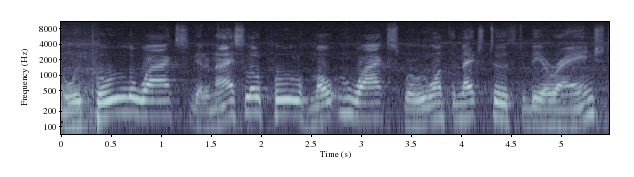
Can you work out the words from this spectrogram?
We pool the wax, get a nice little pool of molten wax where we want the next tooth to be arranged.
